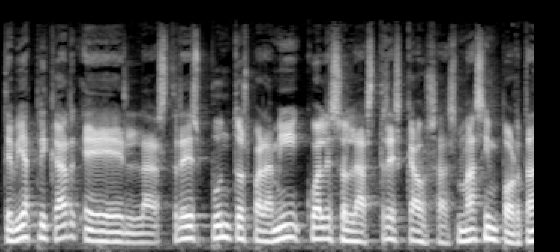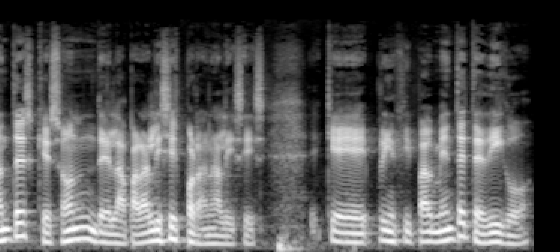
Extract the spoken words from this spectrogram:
Te voy a explicar eh, las tres puntos para mí, cuáles son las tres causas más importantes que son de la parálisis por análisis. Que principalmente te digo,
